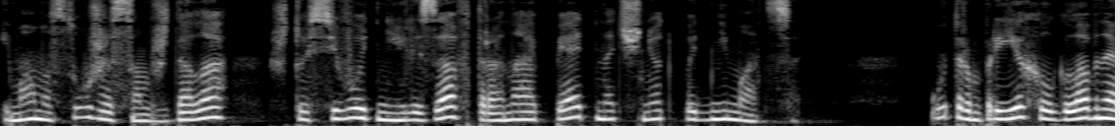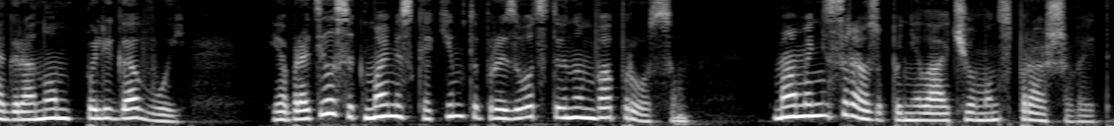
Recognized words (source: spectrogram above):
и мама с ужасом ждала, что сегодня или завтра она опять начнет подниматься. Утром приехал главный агроном Полиговой и обратился к маме с каким-то производственным вопросом. Мама не сразу поняла, о чем он спрашивает.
